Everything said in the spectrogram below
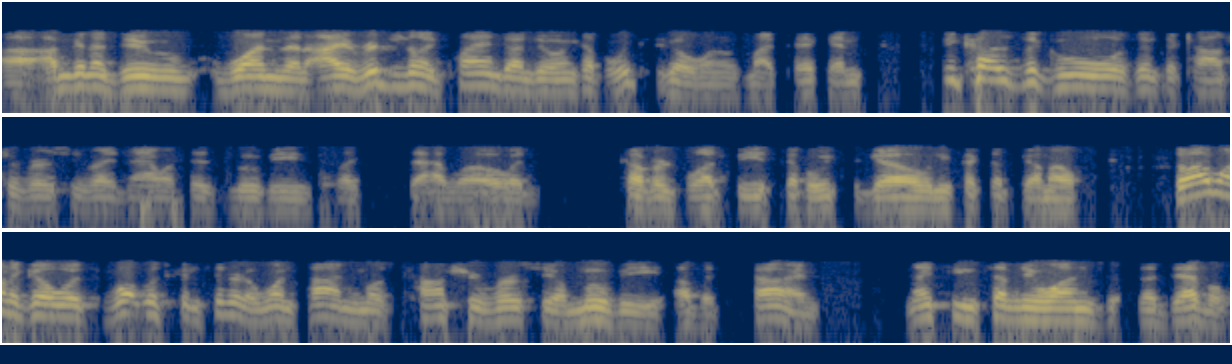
uh, I'm going to do one that I originally planned on doing a couple weeks ago when it was my pick. And because the Ghoul is into controversy right now with his movies like Salò and covered Blood Feast a couple weeks ago and he picked up Gummo. So I want to go with what was considered at one time the most controversial movie of its time, 1971's The Devil,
